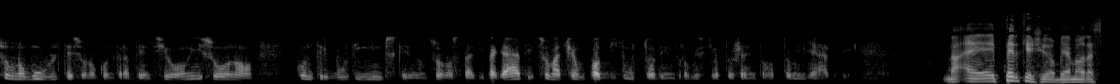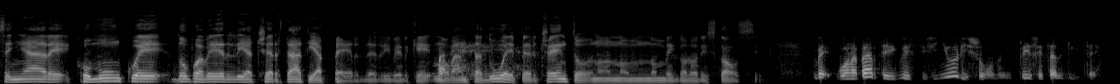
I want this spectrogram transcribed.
sono multe, sono contravvenzioni, sono contributi IMSS che non sono stati pagati, insomma c'è un po' di tutto dentro questi 808 miliardi. Ma eh, perché ci dobbiamo rassegnare comunque dopo averli accertati a perderli? Perché il 92% non, non, non vengono riscossi. Beh, buona parte di questi signori sono imprese fallite,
